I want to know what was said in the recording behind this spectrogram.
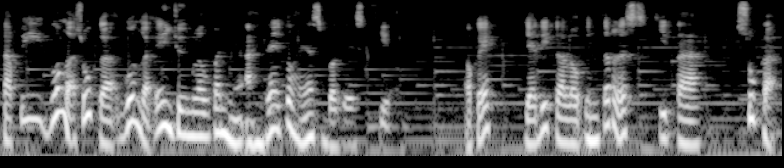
Tapi gue nggak suka, gue nggak enjoy melakukannya. Akhirnya itu hanya sebagai skill. Oke, jadi kalau interest kita suka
